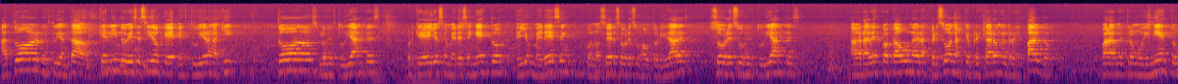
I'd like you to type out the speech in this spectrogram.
a todos los estudiantados. Qué lindo hubiese sido que estuvieran aquí todos los estudiantes, porque ellos se merecen esto, ellos merecen conocer sobre sus autoridades, sobre sus estudiantes. Agradezco a cada una de las personas que prestaron el respaldo para nuestro movimiento,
